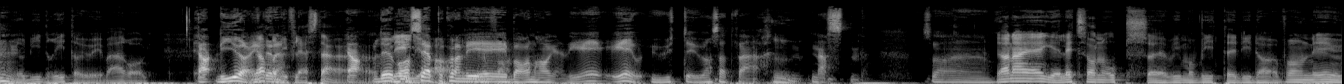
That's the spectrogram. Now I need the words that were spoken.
Og de driter jo i været òg. Ja, de gjør egentlig de fleste. Ja, det er bare å se på hvordan de er i barnehagen. De er, er jo ute uansett vær. Mm. Nesten. Så eh, Ja, nei, jeg er litt sånn obs, eh, vi må vite de da For man er, jo,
